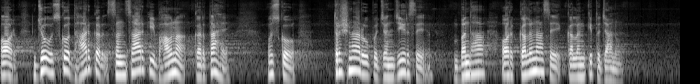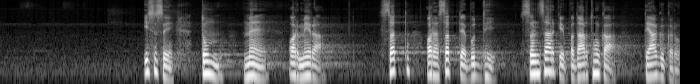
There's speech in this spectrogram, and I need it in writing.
और जो उसको धार कर संसार की भावना करता है, उसको तृष्णा रूप जंजीर से बंधा और कलना से कलंकित जानो। इससे तुम, मैं और मेरा सत्य और असत्य बुद्धि संसार के पदार्थों का त्याग करो।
